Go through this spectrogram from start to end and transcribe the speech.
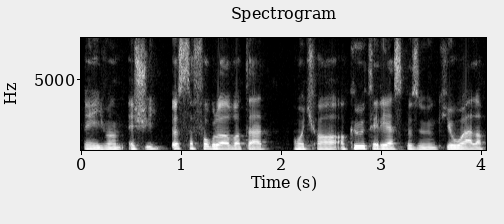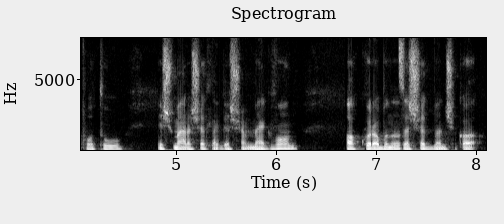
Így van, és így összefoglalva, tehát hogyha a kültéri eszközünk jó állapotú, és már esetlegesen megvan, akkor abban az esetben csak a,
